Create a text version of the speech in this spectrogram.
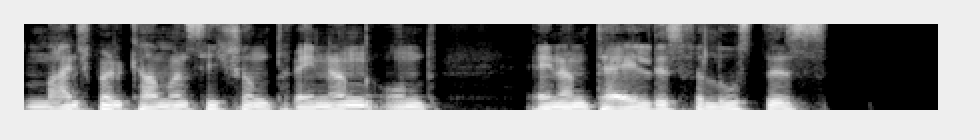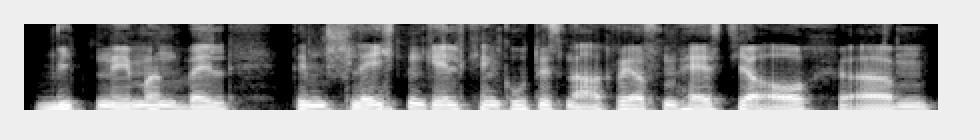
manchmal kann man sich schon trennen und einen Teil des Verlustes mitnehmen, weil dem schlechten Geld kein gutes nachwerfen heißt ja auch, ähm,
